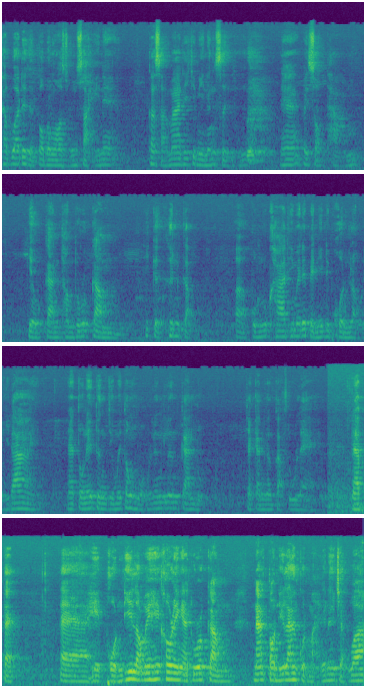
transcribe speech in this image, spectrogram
ครับว่าถ้าเกิดปปงสงสัยเนี่ยก็สามารถที่จะมีหนังสือนะฮะไปสอบถามเกี่ยวกับการทำธุรกรรมที่เกิดขึ้นกับกลุ่มลูกค้าที่ไม่ได้เป็นนิติบุคคลเหล่านี้ได้นะตรงนี้ตึงจึงไม่ต้องห่วงเรื่องเรื่องการหลุดจากการกำกับดูแลนะครับแต่แต่เหตุผลที่เราไม่ให้เข้ารายงานธุรกรรมณตอนที่ร่างกฎหมายก็เนื่องจากว่า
